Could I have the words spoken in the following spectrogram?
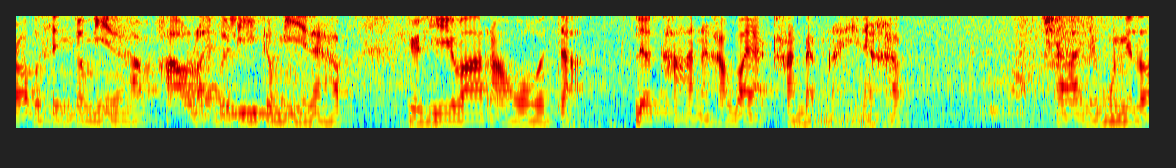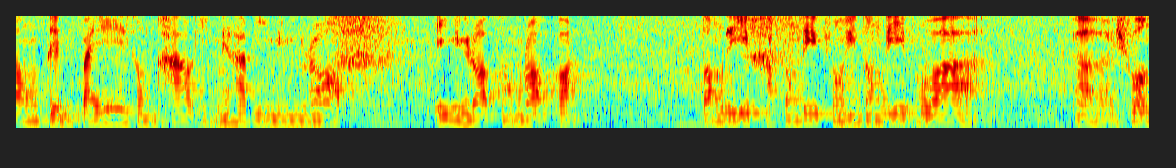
ร้อยเปอร์เซ็นต์ก็มีนะครับ ข้าวไรเบอรี่ก็มีนะครับ อยู่ที่ว่าเราจะเลือกทานนะครับ ว่าอยากทานแบบไหนนะครับ ใช่ เดี๋ยวพรุ่งนี้เราต้องตื่นไปส่งข้าวอีกนะครับ อีกหนึ่งรอบ อีกหนึ่งรอบสองรอบก่อน ต้องรีบครับต้องรีบช่วงนี้ต้องรีบเพราะว่าเอ่อช่วง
